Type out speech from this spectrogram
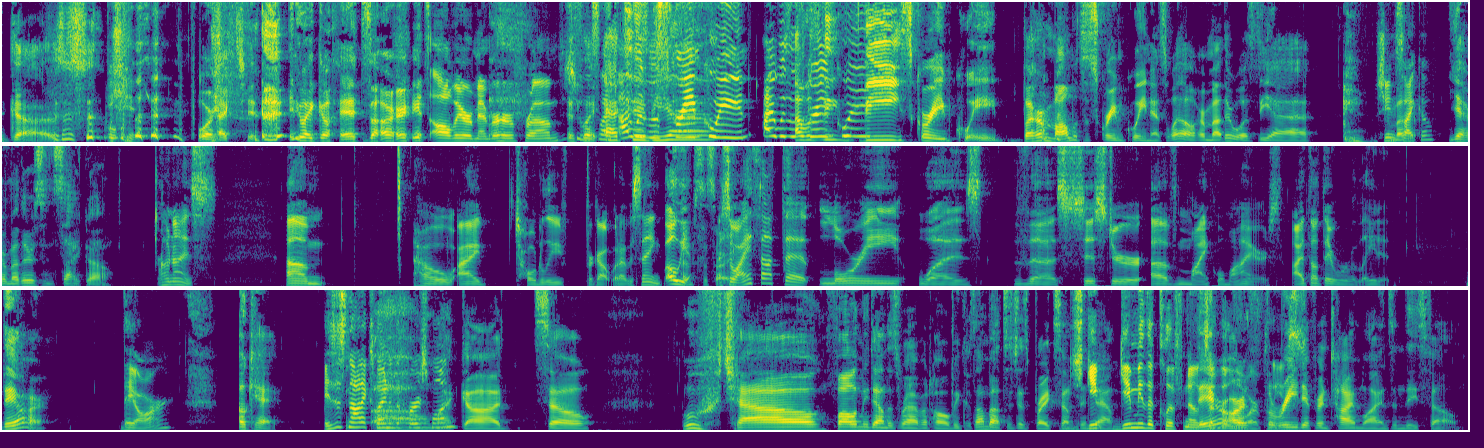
Gosh. Poor action. Anyway, go ahead. Sorry. It's all we remember her from. She It's was like, like, I was a scream queen. I was a I was scream the, queen. the scream queen, but her mom was a scream queen as well. Her mother was the uh, she in Mother- Psycho? Yeah, her mother is in Psycho. Oh, nice. Um, oh, I totally forgot what I was saying. Oh, yeah. So sorry. I thought that Laurie was the sister of Michael Myers. I thought they were related. They are. They are? Okay. Is this not explained in the first one? oh my god. So, whew, chow. Follow me down this rabbit hole because I'm about to just break something Just give, down. give me the cliff notes there of the are lore, three please. different timelines in these films.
